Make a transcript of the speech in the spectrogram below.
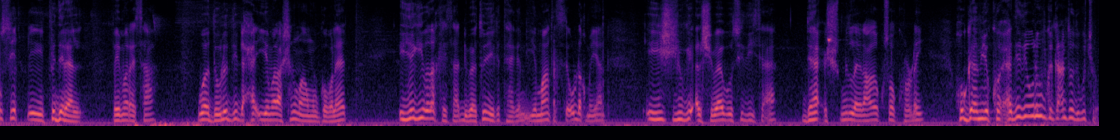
u sii federaal bay maraysaa waa dowladdii dhexe iyo malaa shan maamul goboleed. Iyagii baad arkaysaa dhibaatooyin ka taagan iyo maanta siday u dhaqmayaan. Iishiyugii al-shabaab oo sidiisa ah daacish mid la yidhaahdo ku soo kordhay hogaamiye kooxeedyadii weli hubka gacantooda ugu jiro.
